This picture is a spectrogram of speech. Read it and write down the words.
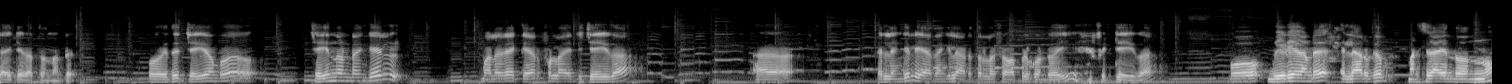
ലൈറ്റ് കത്തുന്നുണ്ട്. അപ്പോൾ ഇത് ചെയ്യുമ്പോൾ ചെയ്യുന്നുണ്ടെങ്കിൽ വളരെ കെയർഫുള്ളായിട്ട് ചെയ്യുക. അല്ലെങ്കിൽ ഏതെങ്കിലും അടുത്തുള്ള ഷോപ്പിൽ കൊണ്ടുപോയി ഫിറ്റ് ചെയ്യുക. അപ്പോൾ വീഡിയോ കണ്ട് എല്ലാവർക്കും മനസ്സിലായെന്ന് തോന്നുന്നു.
